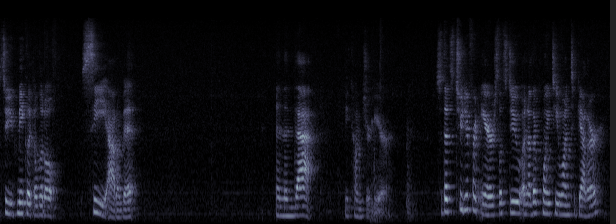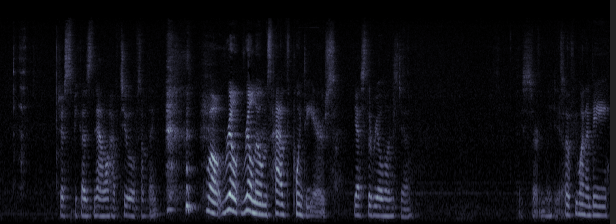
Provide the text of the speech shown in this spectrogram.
So you'd make like a little C out of it. And then that becomes your ear. So that's two different ears. Let's do another pointy one together. Just because now I'll have two of something. Well, real real gnomes have pointy ears. yes, the real ones do. They certainly do. So if you want to be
